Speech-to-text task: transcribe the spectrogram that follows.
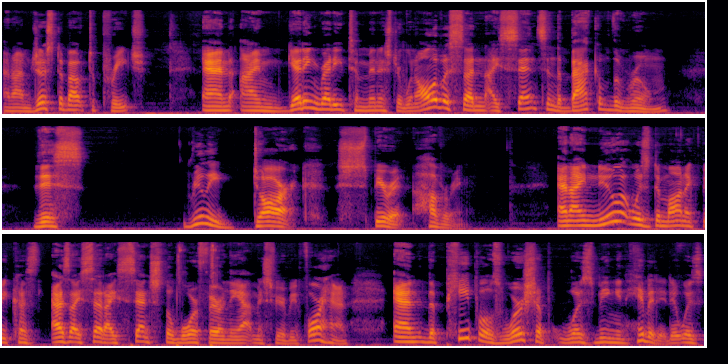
and I'm just about to preach and I'm getting ready to minister when all of a sudden I sense in the back of the room this really dark spirit hovering. And I knew it was demonic because, as I said, I sensed the warfare in the atmosphere beforehand. And the people's worship was being inhibited. It was,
